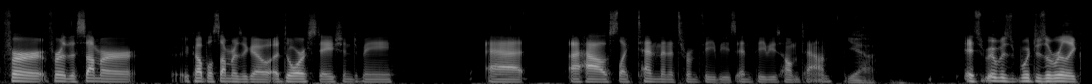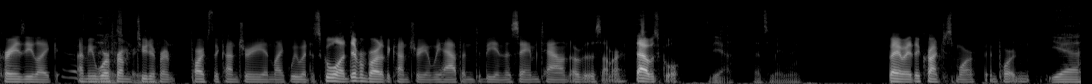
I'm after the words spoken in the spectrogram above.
for for the summer a couple summers ago. A door stationed me at a house like ten minutes from Phoebe's in Phoebe's hometown Yeah. it's it was which is a really crazy like I mean That we're from crazy. two different parts of the country and like we went to school in a different part of the country and we happened to be in the same town over the summer. That was cool. Yeah. That's amazing. But anyway, the crunch is more important. Yeah.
